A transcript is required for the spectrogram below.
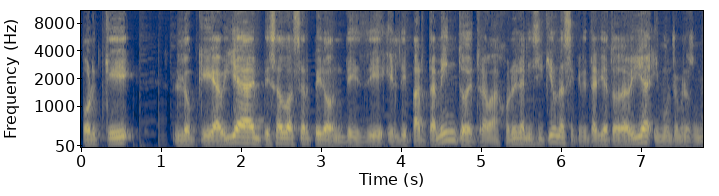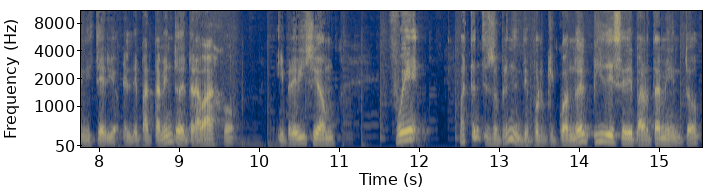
porque lo que había empezado a hacer Perón desde el Departamento de Trabajo, no era ni siquiera una secretaría todavía y mucho menos un ministerio, el Departamento de Trabajo y Previsión, fue bastante sorprendente porque cuando él pide ese departamento,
